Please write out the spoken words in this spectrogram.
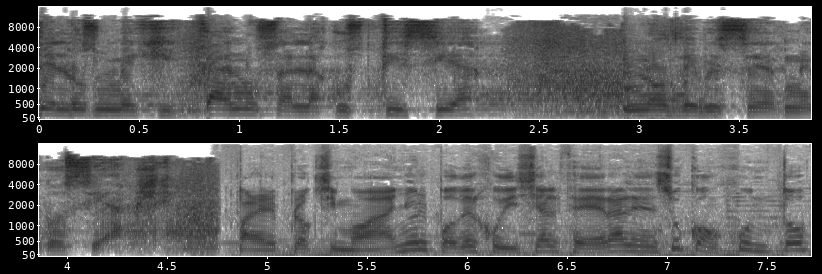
de los mexicanos a la justicia no debe ser negociable. Para el próximo año, el Poder Judicial Federal en su conjunto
